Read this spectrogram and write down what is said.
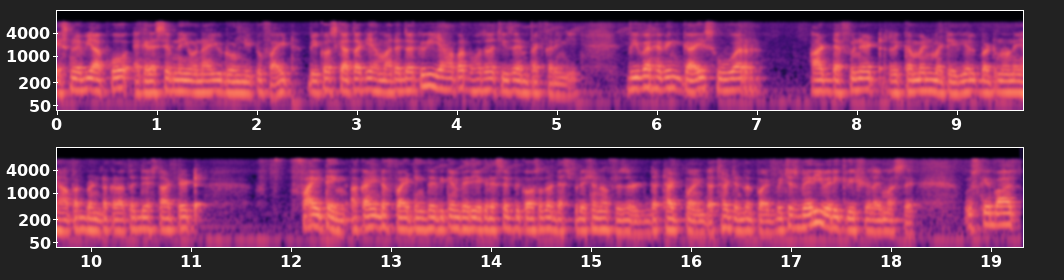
इसमें भी आपको एग्रेसिव नहीं होना you don't need to fight because क्या था कि हमारे इधर, क्योंकि यहाँ पर बहुत ज़्यादा चीज़ें इम्पैक्ट करेंगी. We were having guys who are are definite recommend material but उन्होंने यहाँ पर बंडर करा था. They started fighting a kind of fighting they become very aggressive because of the desperation of result the third point the third general point which is very very crucial I must say उसके बाद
